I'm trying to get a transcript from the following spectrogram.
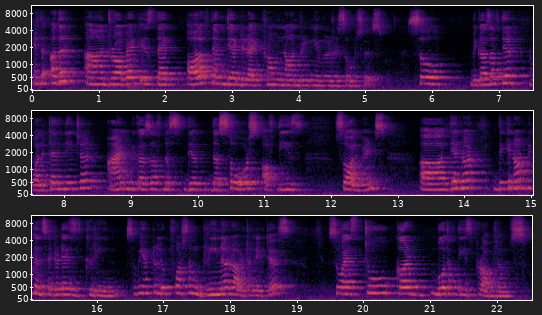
And the other uh, drawback is that all of them they are derived from non-renewable resources. So because of their volatile nature and because of the, the source of these solvents, uh, they're not, they cannot be considered as green. So we have to look for some greener alternatives so as to curb both of these problems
